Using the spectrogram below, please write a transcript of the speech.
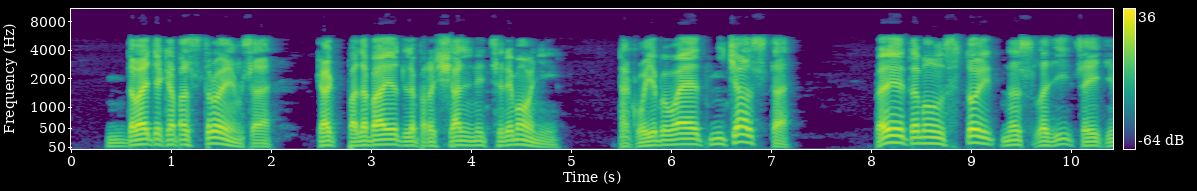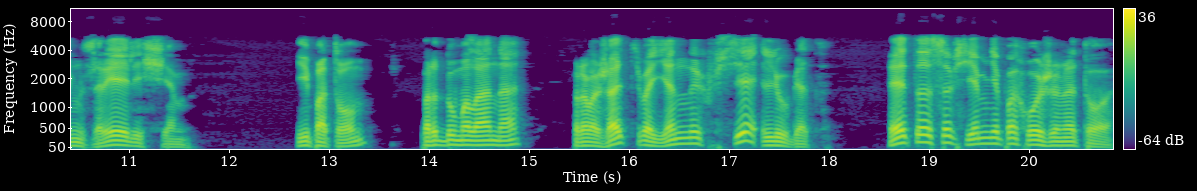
— Давайте-ка построимся, как подобает для прощальной церемонии. Такое бывает нечасто, поэтому стоит насладиться этим зрелищем. И потом, — продумала она, — провожать военных все любят. Это совсем не похоже на то,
